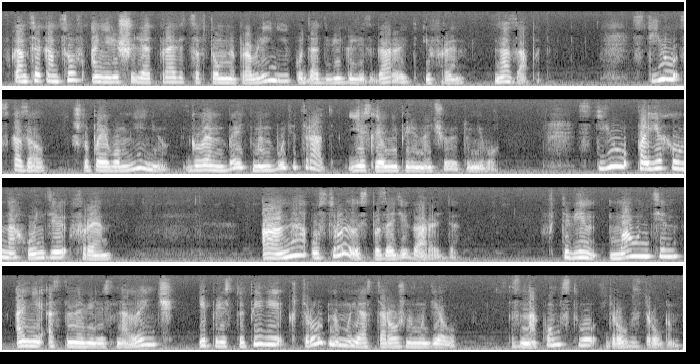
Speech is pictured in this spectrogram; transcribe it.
В конце концов, они решили отправиться в том направлении, куда двигались Гарольд и Френ, на запад. Стью сказал, что, по его мнению, Глен Бейтман будет рад, если они переночуют у него. Стью поехал на Хонде Френ, а она устроилась позади Гарольда. В Твин Маунтин они остановились на Ленч и приступили к трудному и осторожному делу — знакомству друг с другом.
